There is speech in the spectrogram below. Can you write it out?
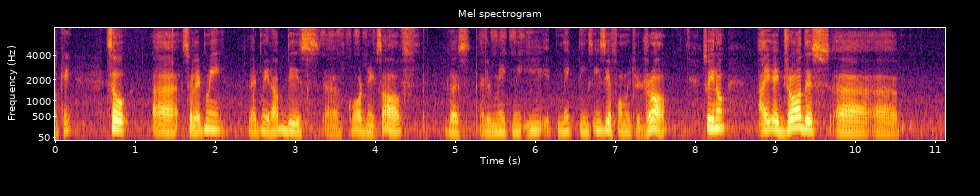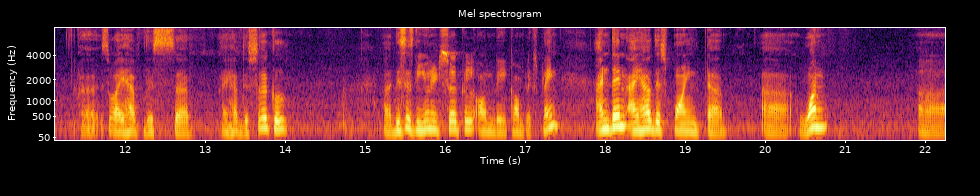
okay. So, uh, so let me let me rub these uh, coordinates off because it will make me e make things easier for me to draw. So you know I, I draw this so I have this I have this circle uh, this is the unit circle on the complex plane and then I have this point uh, uh, 1 uh, uh,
